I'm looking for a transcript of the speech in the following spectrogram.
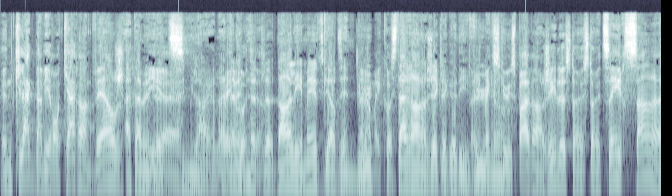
une claque d'environ 40 verges. Attends une minute, euh, similaire. Là. ben écoute, minute, là. Dans les mains du gardien de Non, non, but, écoute. c'est arrangé avec le gars des Je vues. là. m'excuse, pas arrangé. Là, c'est un, c'est un tir sans euh,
